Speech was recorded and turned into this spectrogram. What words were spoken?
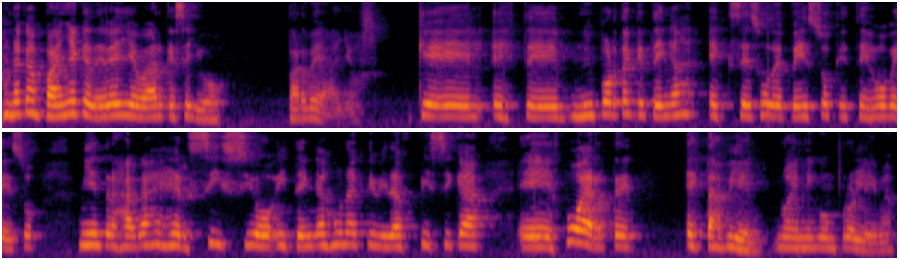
una campaña que debe llevar, qué sé yo, un par de años que este, no importa que tengas exceso de peso, que estés obeso, mientras hagas ejercicio y tengas una actividad física eh, fuerte, estás bien, no hay ningún problema.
